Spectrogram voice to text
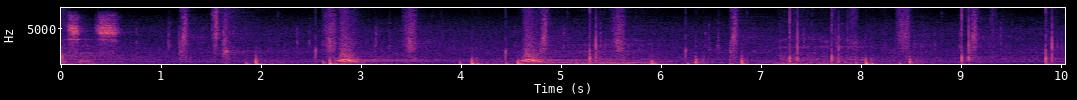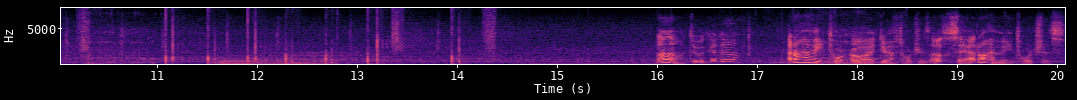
this is. Don't know. Did we go down? I don't have any tor- Oh, I do have torches. I was gonna say, I don't have any torches.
